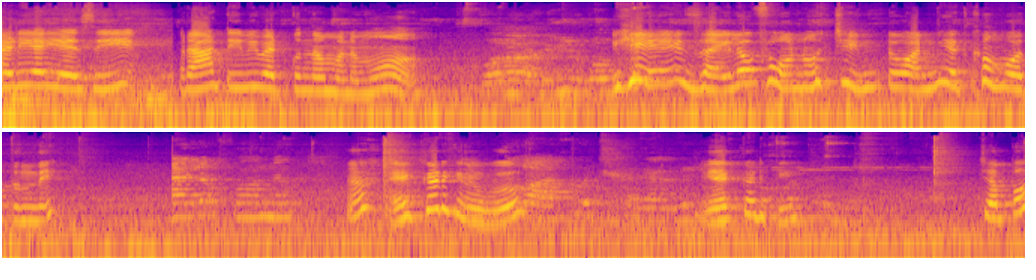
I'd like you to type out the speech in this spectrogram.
రెడీ అయ్యేసి రా టీవీ పెట్టుకుందాం మనము. ఏ జైలో ఫోన్ చింటూ అన్నీ ఎత్తుకోబోతుంది ఎక్కడికి నువ్వు? ఎక్కడికి? చెప్పు.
